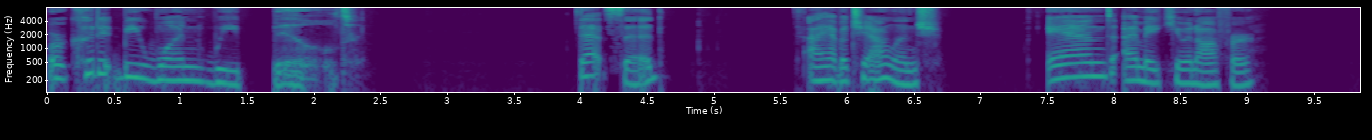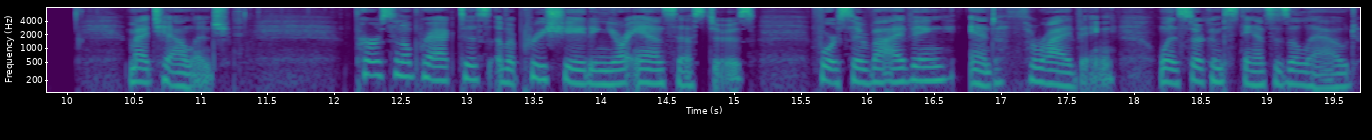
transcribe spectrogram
Or could it be one we build? That said, I have a challenge, and I make you an offer. My challenge personal practice of appreciating your ancestors for surviving and thriving when circumstances allowed.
